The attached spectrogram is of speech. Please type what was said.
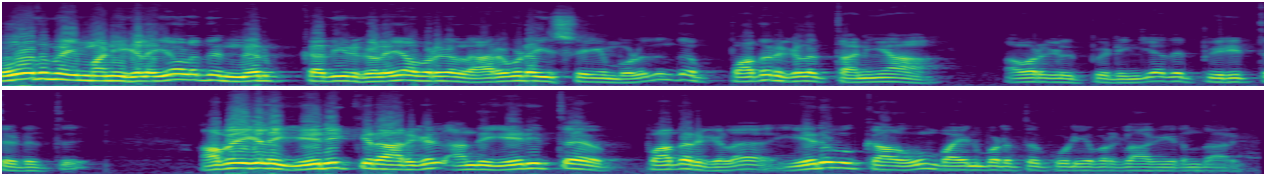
கோதுமை மணிகளையோ அல்லது நெற்கதிர்களையோ அவர்கள் அறுவடை செய்யும் பொழுது இந்த பதர்களை தனியாக அவர்கள் பிடுங்கி அதை பிரித்தெடுத்து அவைகளை எரிக்கிறார்கள். அந்த எரித்த பதர்களை எருவுக்காகவும் பயன்படுத்தக்கூடியவர்களாக இருந்தார்கள்.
